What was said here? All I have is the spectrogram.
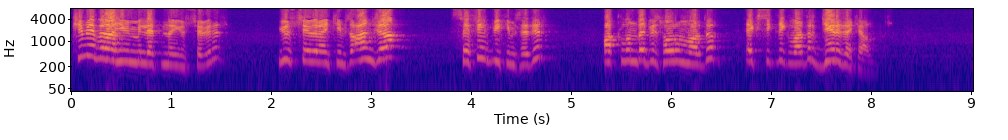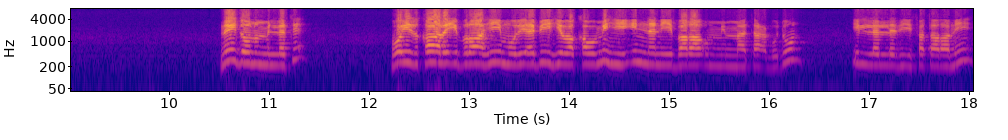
Kim İbrahim'in milletinden yüz çevirir? Yüz çeviren kimse ancak sefih bir kimsedir. Aklında bir sorun vardır, eksiklik vardır, gerizekalıdır. Neydi onun milleti? وَاِذْ قَالَ إِبْرَاهِيمُ لِأَب۪يهِ وَقَوْمِهِ اِنَّنِي بَرَاءٌ مِمَّا تَعْبُدُونَ اِلَّا الَّذ۪ي فَتَرَن۪ي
